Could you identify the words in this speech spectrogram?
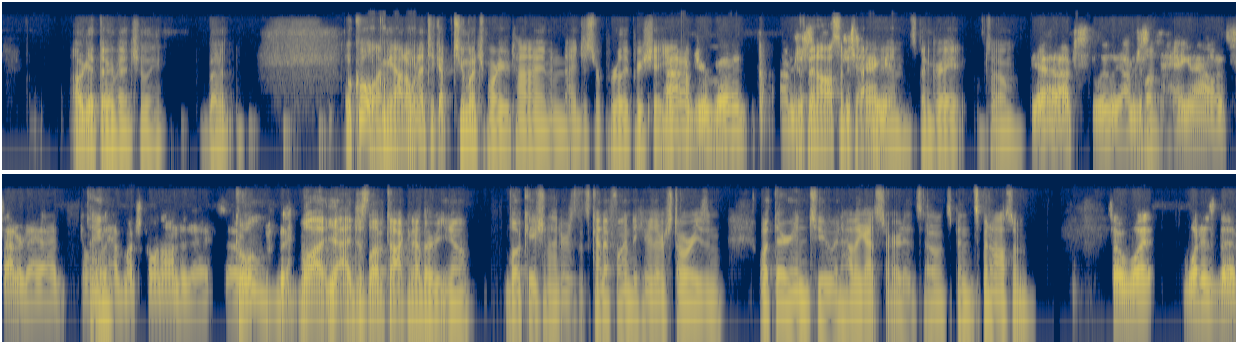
I'll get there eventually. But well, cool. I mean, I don't want to take up too much more of your time, and I just really appreciate you. No, you're good. I'm just it's been awesome just chatting, man. It's been great. So yeah, absolutely. I'm just love... hanging out. It's Saturday. I don't Same. really have much going on today. So cool. well, yeah, I just love talking to other, you know, location hunters. It's kind of fun to hear their stories and what they're into and how they got started. So it's been it's been awesome. So what what is the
